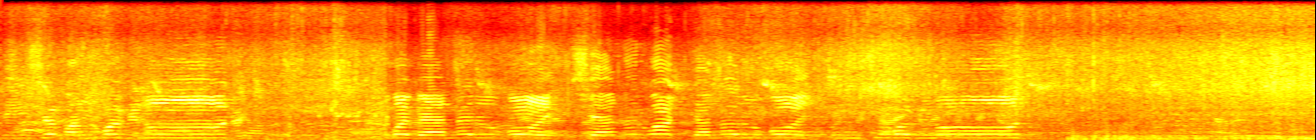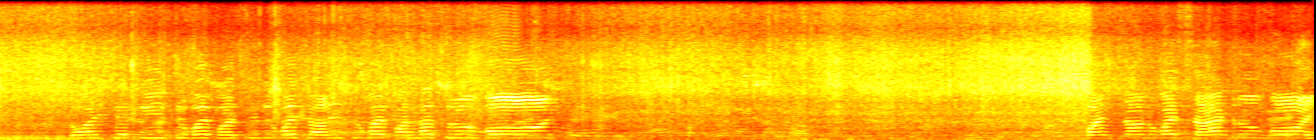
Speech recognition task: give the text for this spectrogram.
तीनशे पंधरा रुपये विनोद रुपये ब्याण्णव रुपये शहाण्णव रुपये अठ्ठ्याण्णव रुपये तीनशे रुपये विनोद दोनशे तीस रुपये पस्तीस रुपये चाळीस रुपये पन्नास रुपये पंचावन्न रुपये साठ रुपये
